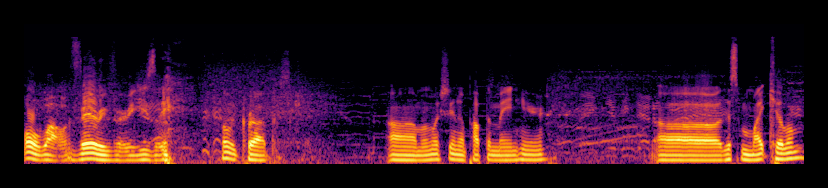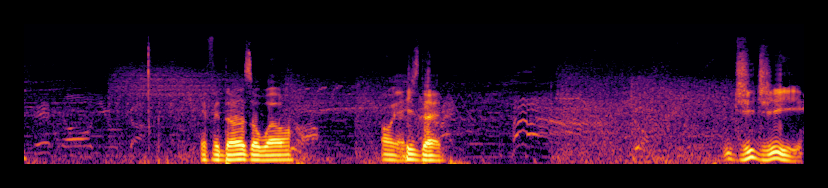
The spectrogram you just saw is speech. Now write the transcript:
Oh wow, very, very easily. Holy crap. Um, I'm actually gonna pop the main here. Uh, this might kill him. If it does, oh well. Oh yeah, he's dead. GG.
